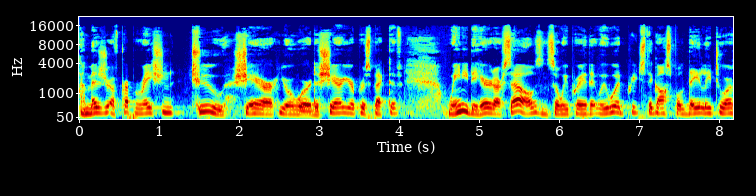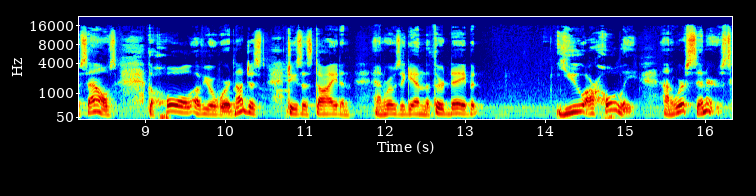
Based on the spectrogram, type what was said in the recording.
a measure of preparation to share your word, to share your perspective. We need to hear it ourselves, and so we pray that we would preach the gospel daily to ourselves, the whole of your word, not just Jesus died and, and rose again the third day, but you are holy and we're sinners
